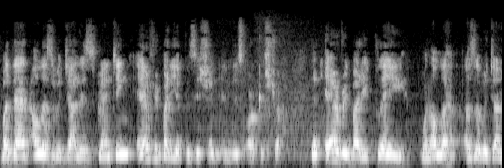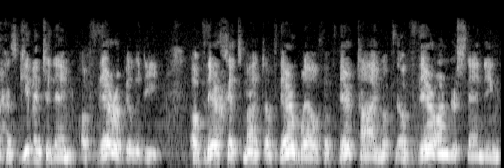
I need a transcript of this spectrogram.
But that Allah is granting everybody a position in this orchestra, that everybody play what Allah has given to them of their ability, of their khidmat, of their wealth, of their time, of, of their understanding.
